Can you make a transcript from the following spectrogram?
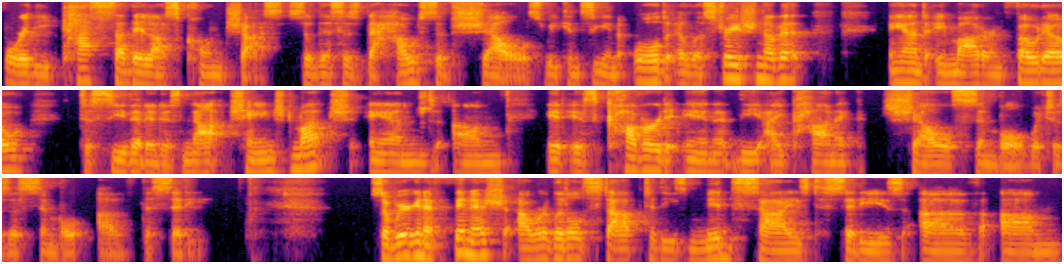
for the Casa de las Conchas. So this is the House of Shells. We can see an old illustration of it and a modern photo to see that it has not changed much. And um, it is covered in the iconic shell symbol, which is a symbol of the city. So we're going to finish our little stop to these mid-sized cities of um,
